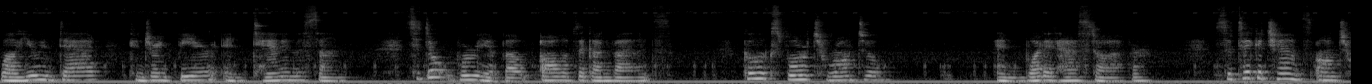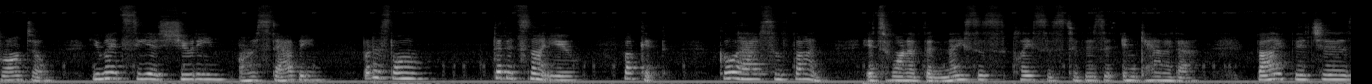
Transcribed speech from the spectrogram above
while you and Dad can drink beer and tan in the sun. So don't worry about all of the gun violence. Go explore Toronto and what it has to offer. So take a chance on Toronto. You might see a shooting or a stabbing, but as long that it's not you, fuck it. Go have some fun. It's one of the nicest places to visit in Canada. Bye, bitches.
